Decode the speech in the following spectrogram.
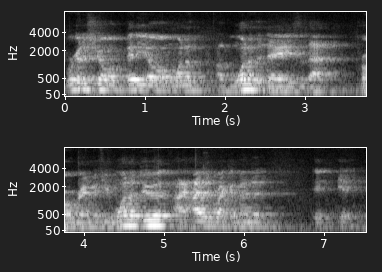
We're going to show a video of one of, of one of the days of that program. If you want to do it, I highly recommend it. It, it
